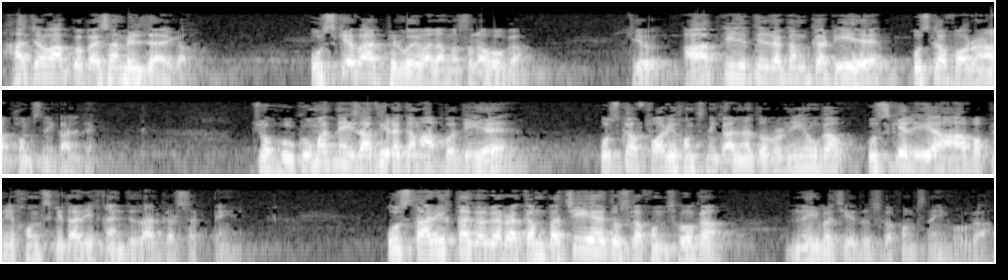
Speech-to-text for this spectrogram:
हाँ जब आपको पैसा मिल जाएगा, उसके बाद फिर वही वाला मसला होगा कि आपकी जितनी रकम कटी है, उसका फ़ौरन आप खुम्स निकाल दें। जो हुकूमत ने इजाफी रकम आपको दी है, उसका फौरी खम्स निकालना ज़रूरी नहीं होगा। उसके लिए आप अपनी खम्स की तारीख का इंतज़ार कर सकते हैं। उस तारीख तक अगर रकम बची है तो उसका खुम्स होगा। नहीं बची है तो उसका खुम्स नहीं होगा।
